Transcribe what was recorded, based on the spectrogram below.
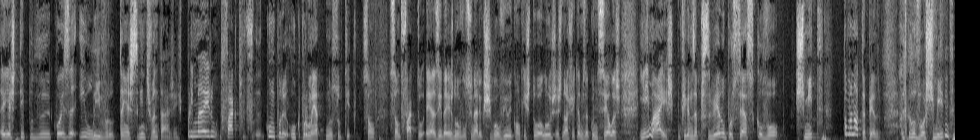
a este tipo de coisa. E o livro tem as seguintes vantagens. Primeiro, de facto, cumpre o que promete no subtítulo. São, são de facto, é as ideias do revolucionário que chegou, viu e conquistou a luz. Nós ficamos a conhecê-las e, aí mais, ficamos a perceber o processo que levou Schmidt toma nota, Pedro, levou Schmidt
